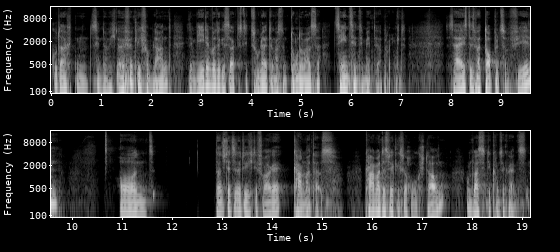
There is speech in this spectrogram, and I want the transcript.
Gutachten sind noch nicht öffentlich vom Land. In den Medien wurde gesagt, dass die Zuleitung aus dem Donauwasser 10 Zentimeter erbringt. Das heißt, es war doppelt so viel. Und dann stellt sich natürlich die Frage, kann man das? Kann man das wirklich so hochstauen? Und was sind die Konsequenzen?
